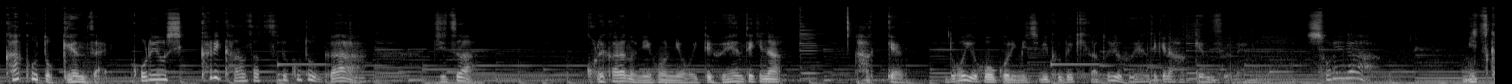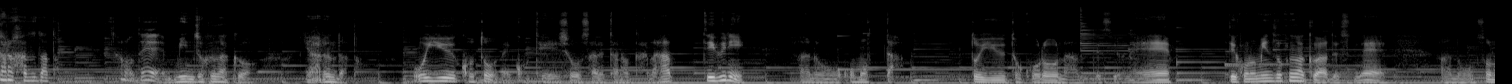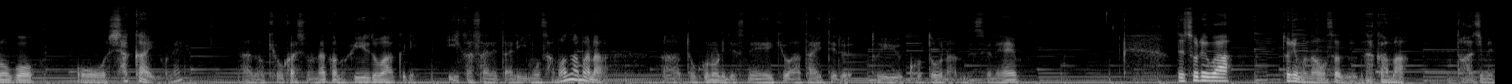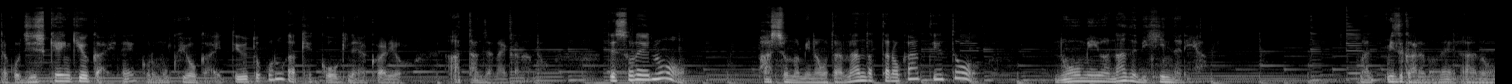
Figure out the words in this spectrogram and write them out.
過去と現在これをしっかり観察することが実はこれからの日本において普遍的な発見。どういう方向に導くべきかという普遍的な発見ですよね。それが見つかるはずだと。なので民族学をやるんだと。こういうことをねこう提唱されたのかなっていうふうにあの思った。というところなんですよね。でこの民族学はですねあのその後社会のねあの教科書の中のフィールドワークに生かされたりもうさまざまなところにですね影響を与えてるということなんですよね。でそれはとにも直さず仲間と始めたこう自主研究会ねこの目標会っていうところが結構大きな役割をあったんじゃないかなと。でそれのファッションの源は何だったのかっていうと農民はなぜにひんなりや、まあ、自らのねあの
